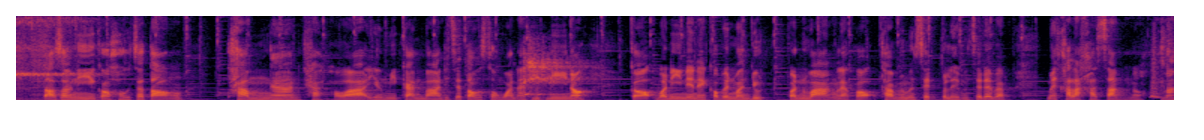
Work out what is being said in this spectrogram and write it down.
ๆ ต่อจากนี้ก็คงจะต้องทำงานค่ะ เพราะว่ายังมีการบ้านที่จะต้องส่งวันอาทิตย์นี้เนาะ ก็วันนี้ไหนๆก็เป็นวันหยุดวันว่างแล้วก็ทำให้มันเสร็จไปเลยมันจะได้แบบไม่ขาดขาดสั่งเนาะมา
